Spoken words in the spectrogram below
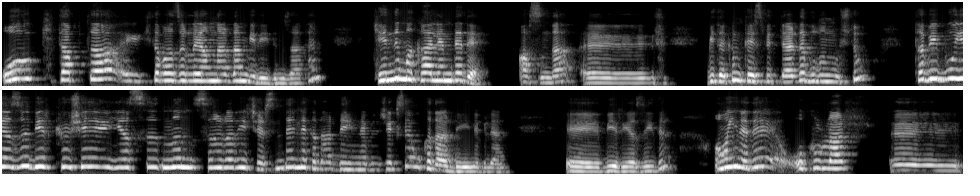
o kitapta e, kitap hazırlayanlardan biriydim zaten. Kendi makalemde de aslında e, bir takım tespitlerde bulunmuştum. Tabii bu yazı bir köşe yazısının sınırları içerisinde ne kadar değinebilecekse o kadar değinebilen e, bir yazıydı. Ama yine de okurlar, e,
